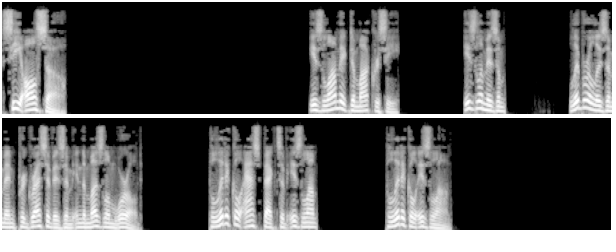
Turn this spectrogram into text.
See also Islamic democracy Islamism Liberalism and progressivism in the Muslim world. Political aspects of Islam Political Islam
